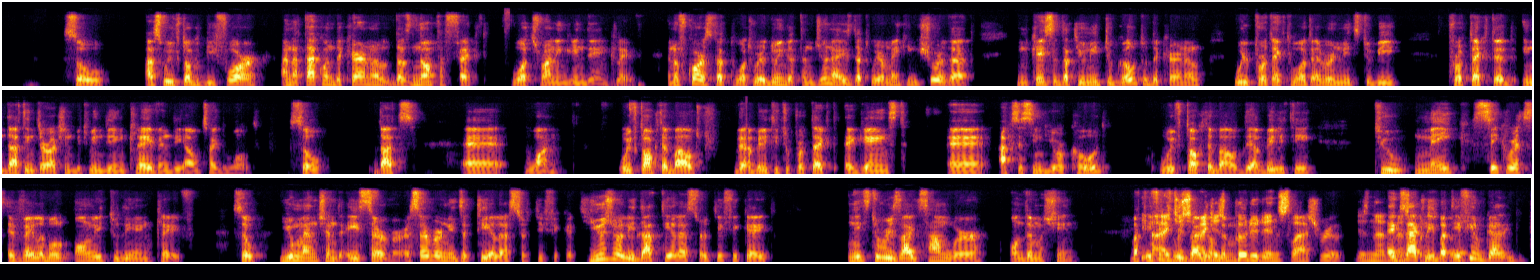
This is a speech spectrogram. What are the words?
So as we've talked before, an attack on the kernel does not affect what's running in the enclave. And of course, that what we're doing at Anjuna is that we are making sure that in cases that you need to go to the kernel, we'll protect whatever needs to be protected in that interaction between the enclave and the outside world. So that's uh, one. We've talked about the ability to protect against uh, accessing your code. We've talked about the ability to make secrets available only to the enclave. So you mentioned a server. A server needs a TLS certificate. Usually that TLS certificate needs to reside somewhere on the machine. But yeah, if I just, I just the... put it in slash root, isn't that exactly? But if you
